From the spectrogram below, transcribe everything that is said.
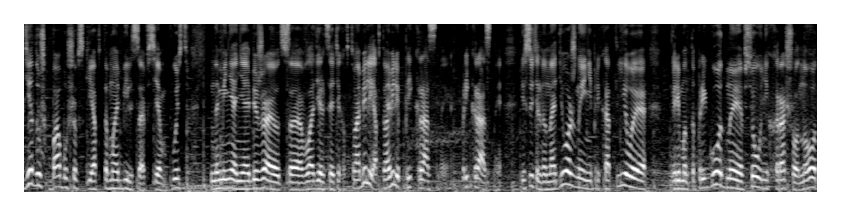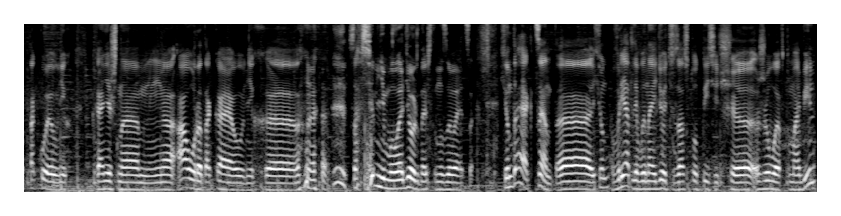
дедушк-бабушевский автомобиль совсем. Пусть на меня не обижаются владельцы этих автомобилей. Автомобили прекрасные, прекрасные. Действительно надежные, неприхотливые, ремонтопригодные, все у них хорошо. Но вот такое у них конечно, аура такая у них э, совсем не молодежная, что называется. Hyundai Accent. Э, вряд ли вы найдете за 100 тысяч э, живой автомобиль.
